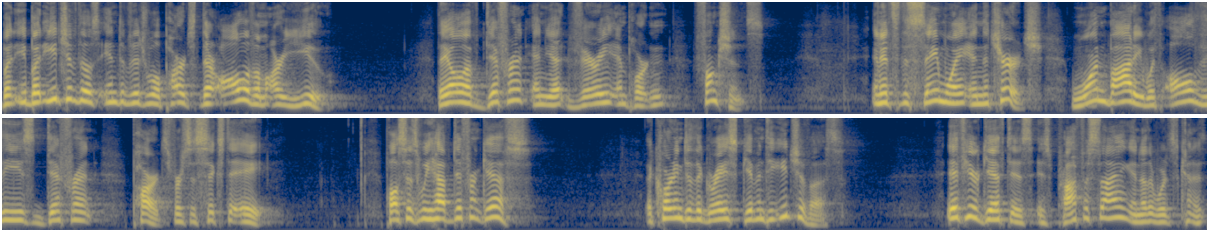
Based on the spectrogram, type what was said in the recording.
But, but each of those individual parts, they're all of them are you. They all have different and yet very important functions. And it's the same way in the church. One body with all these different parts, verses 6 to 8. Paul says we have different gifts according to the grace given to each of us. If your gift is, is prophesying, in other words, kind of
